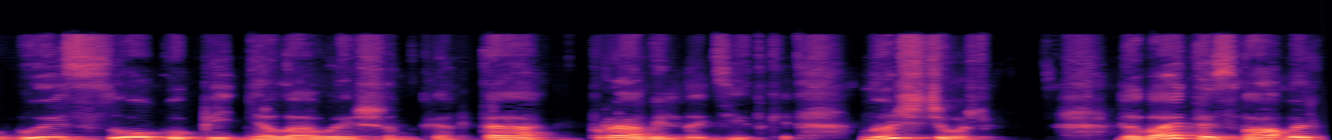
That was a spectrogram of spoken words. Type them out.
високо підняла вишенка. Так, правильно, дітки. Ну що ж, давайте з вами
